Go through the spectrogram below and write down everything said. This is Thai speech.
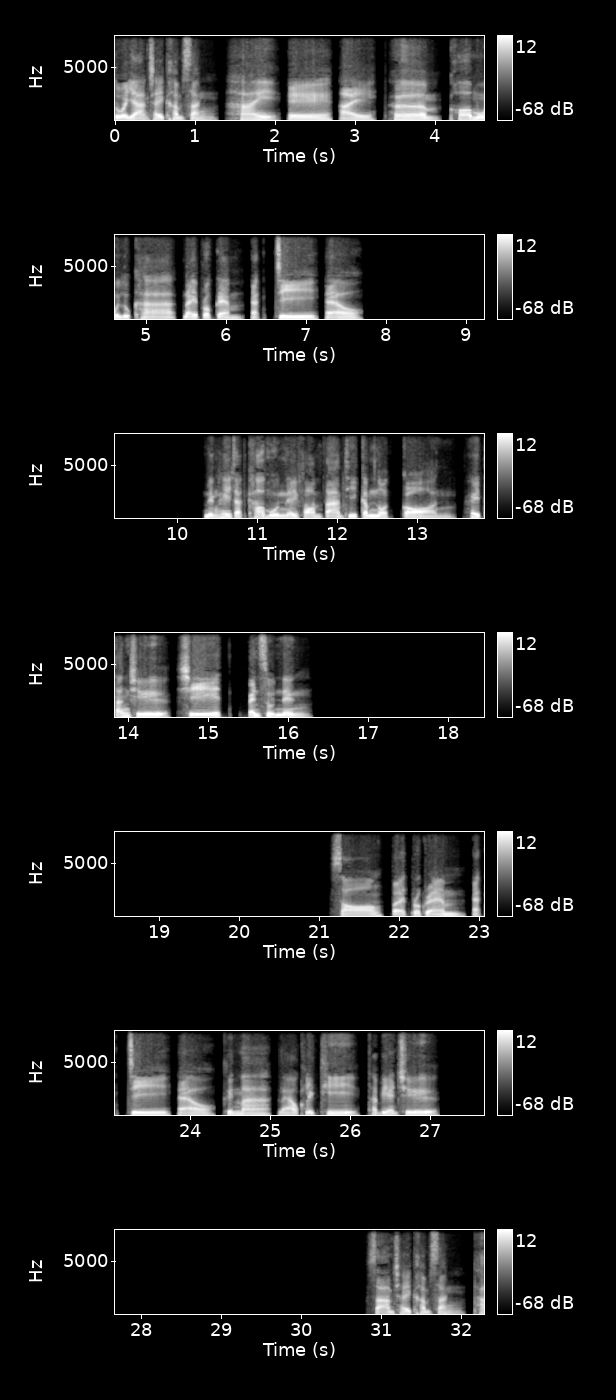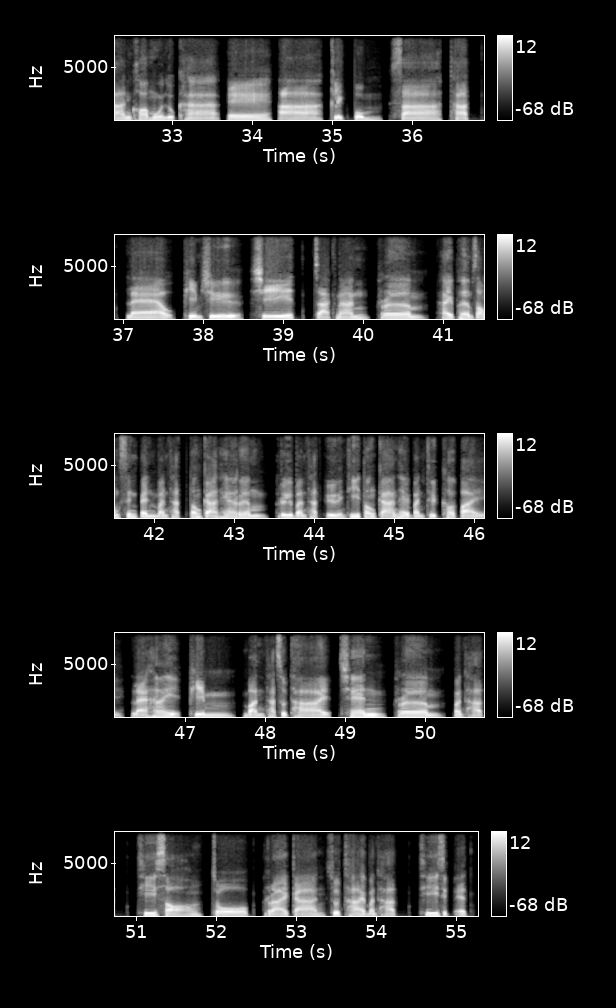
ตัวอย่างใช้คำสั่งให้ AI เพิ่มข้อมูลลูกค้าในโปรแกรม GL หนึ่งให้จัดข้อมูลในฟอร์มตามที่กำหนดก่อน ให้ตั้งชื่อ Sheet เป็น 01 2. เปิดโปรแกรม GL ขึ้นมาแล้วคลิกที่ทะเบียนชื่อ 3. ใช้คำสั่ง ฐานข้อมูลลูกค้า AR คลิกปุ่ม s a ทัดแล้วพิมพ์ชื่อ Sheet จากนั้นเริ่มให้เพิ่ม 2 ซึ่งเป็นบรรทัดต้องการให้เริ่ม หรือบรรทัดอื่นที่ต้องการให้บันทึกเข้าไป และให้พิมพ์ บรรทัดสุดท้าย เช่น เริ่ม บรรทัดที่ 2 จบ รายการสุดท้ายบรรทัดที่ 11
